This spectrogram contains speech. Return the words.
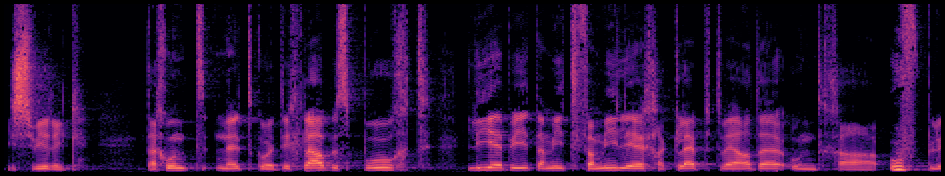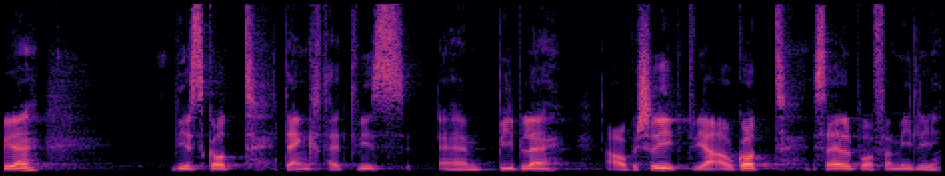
ist schwierig. Das kommt nicht gut. Ich glaube, es braucht Liebe, damit Familie kann gelebt werden und kann aufblühen, wie es Gott denkt hat, wie es äh, die Bibel auch beschreibt, wie auch Gott selber Familie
